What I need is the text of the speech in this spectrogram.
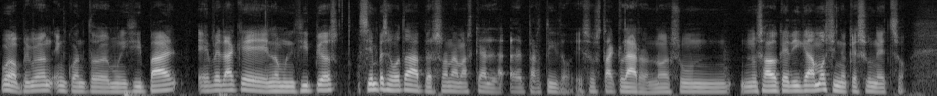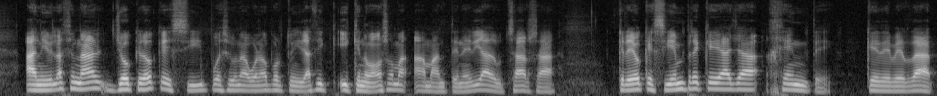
Bueno, primero en cuanto al municipal, es verdad que en los municipios siempre se vota a la persona más que al, partido. Eso está claro, no es, un, no es algo que digamos, sino que es un hecho. A nivel nacional, yo creo que sí puede ser una buena oportunidad y, que nos vamos a, mantener y a luchar. O sea, creo que siempre que haya gente que de verdad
